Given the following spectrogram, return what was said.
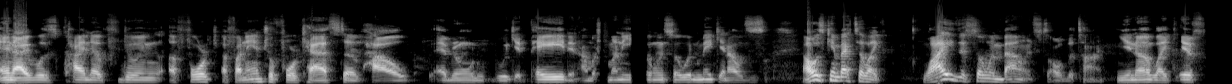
and I was kind of doing a for a financial forecast of how everyone would, would get paid and how much money so and so would make. And I was, I always came back to like, why is it so imbalanced all the time? You know, like if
